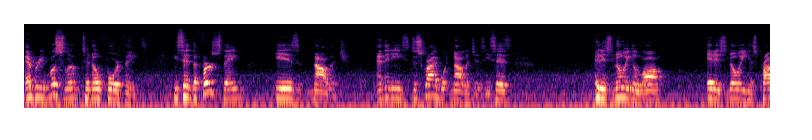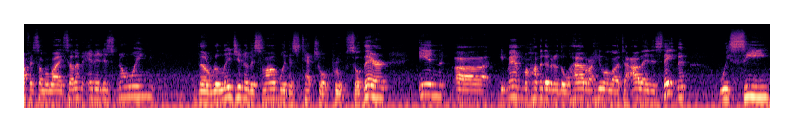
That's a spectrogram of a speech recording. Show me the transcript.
every Muslim to know four things. He said the first thing is knowledge. And then he's described what knowledge is. He says, it is knowing Allah, it is knowing His Prophet وسلم, and it is knowing the religion of Islam with its textual proof. So there, in uh, Imam Muhammad ibn Abdul Wahab, rahimahullah ta'ala, in his statement, we see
